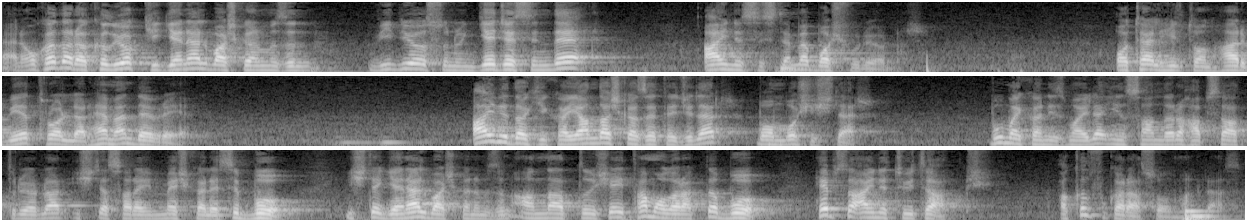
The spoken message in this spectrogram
Yani o kadar akıl yok ki genel başkanımızın videosunun gecesinde aynı sisteme başvuruyorlar. Otel Hilton Harbiye troller hemen devreye. Aynı dakika yandaş gazeteciler bomboş işler. Bu mekanizmayla insanları hapse attırıyorlar. İşte sarayın meşgalesi bu. İşte genel başkanımızın anlattığı şey tam olarak da bu. Hepsi aynı tweet'e atmış. Akıl fukarası olmak lazım.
